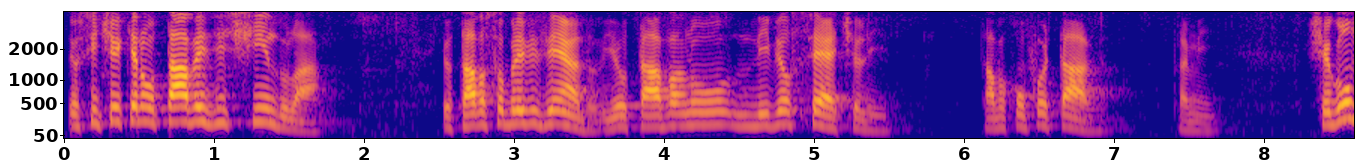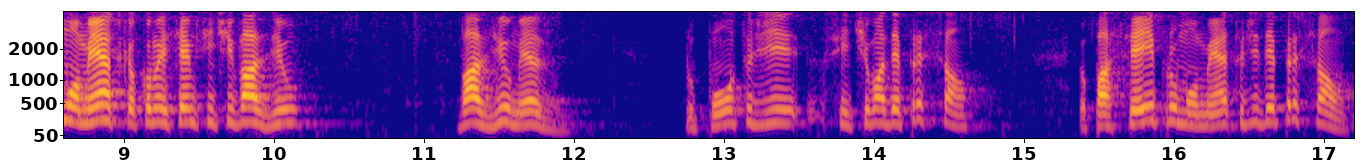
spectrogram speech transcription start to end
Eu sentia que eu não estava existindo lá. Eu estava sobrevivendo e eu estava no nível 7 ali. Estava confortável para mim. Chegou um momento que eu comecei a me sentir vazio. Vazio mesmo. No ponto de sentir uma depressão eu passei por um momento de depressão.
